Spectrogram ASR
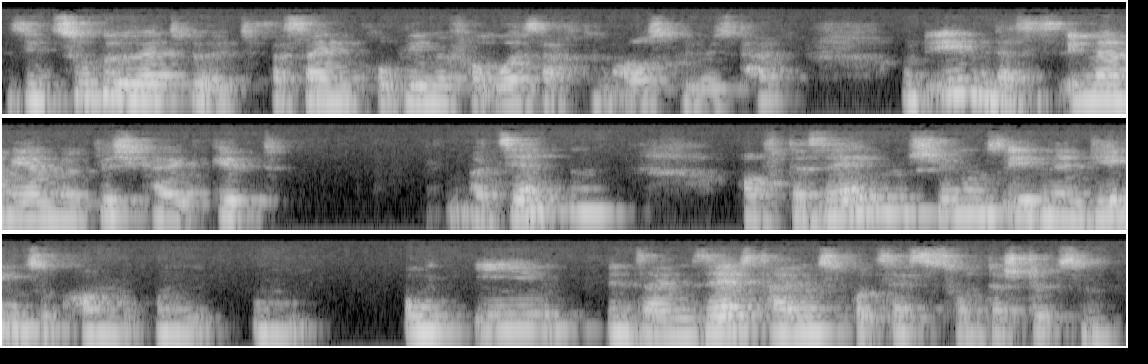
dass ihm zugehört wird, was seine Probleme verursacht und ausgelöst hat. Und eben, dass es immer mehr Möglichkeit gibt, Patienten auf derselben Schwingungsebene entgegenzukommen, um, um, um ihn in seinem Selbstheilungsprozess zu unterstützen.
